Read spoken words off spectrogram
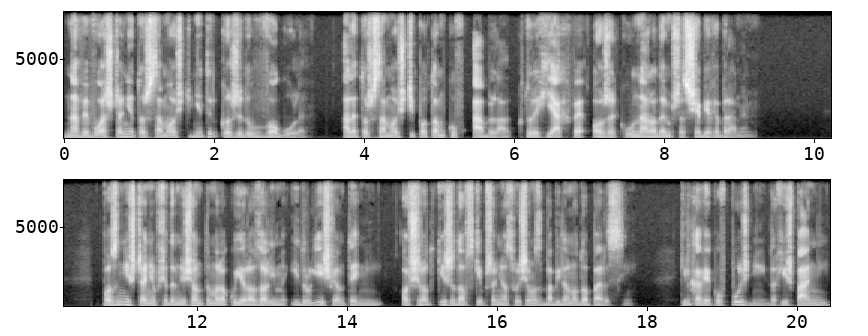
na wywłaszczenie tożsamości nie tylko Żydów w ogóle, ale tożsamości potomków Abla, których Jahwe orzekł narodem przez siebie wybranym. Po zniszczeniu w 70 roku Jerozolimy i drugiej świątyni ośrodki żydowskie przeniosły się z Babilonu do Persji. Kilka wieków później do Hiszpanii,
